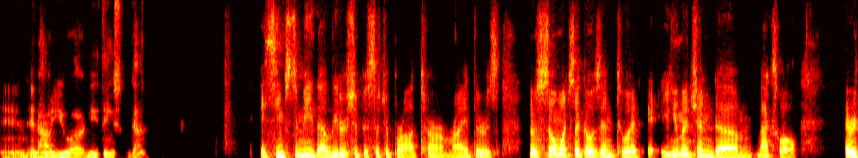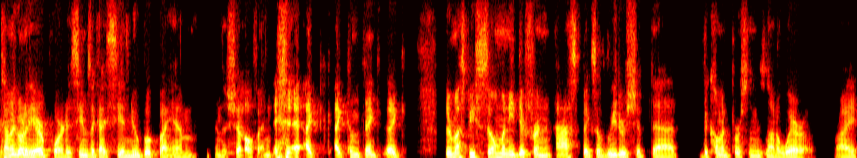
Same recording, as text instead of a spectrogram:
and, and how you need things done it seems to me that leadership is such a broad term right? There's there's so much that goes into it. You mentioned um, maxwell. Every time i go to the airport it seems like i see a new book by him in the shelf and i i come think like there must be so many different aspects of leadership that the common person is not aware of right?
